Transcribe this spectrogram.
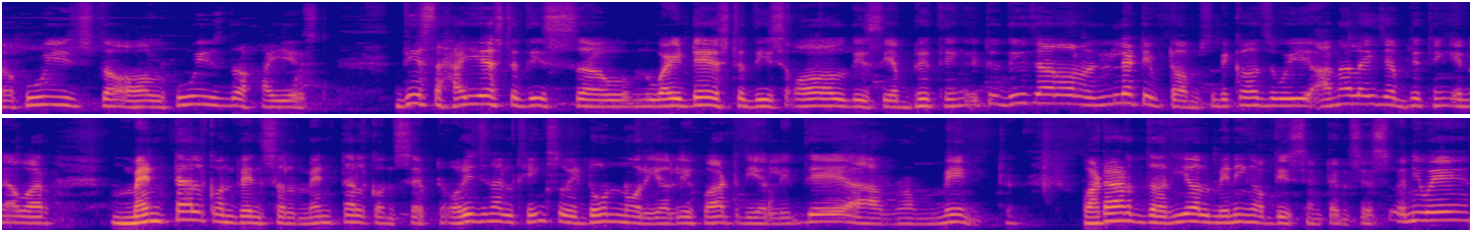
uh, who is the all who is the highest this highest this uh, widest this all this everything it these are all relative terms because we analyze everything in our mental conventional mental concept. Original things we don't know really what really they are meant. What are the real meaning of these sentences? Anyway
